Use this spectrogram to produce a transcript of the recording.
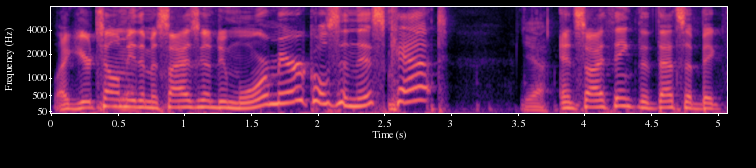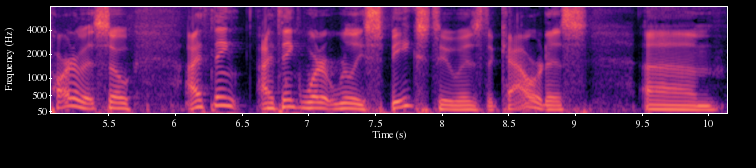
Like you're telling me the Messiah is going to do more miracles than this cat? Yeah. And so I think that that's a big part of it. So I think I think what it really speaks to is the cowardice um,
